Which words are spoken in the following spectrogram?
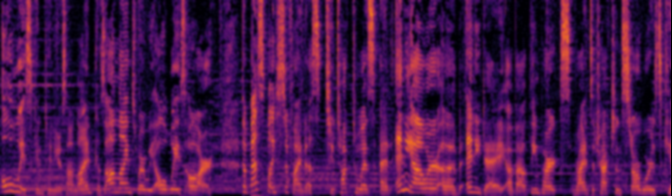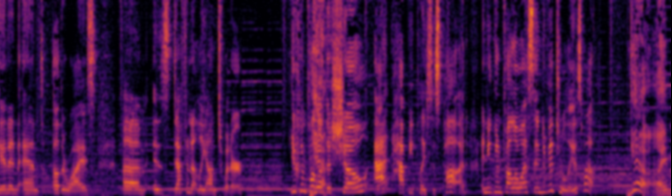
always continues online because online's where we always are. The best place to find us, to talk to us at any hour of any day about theme parks, rides, attractions, Star Wars, canon, and otherwise, um, is definitely on Twitter. You can follow yeah. the show at Happy Places Pod, and you can follow us individually as well. Yeah, I'm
